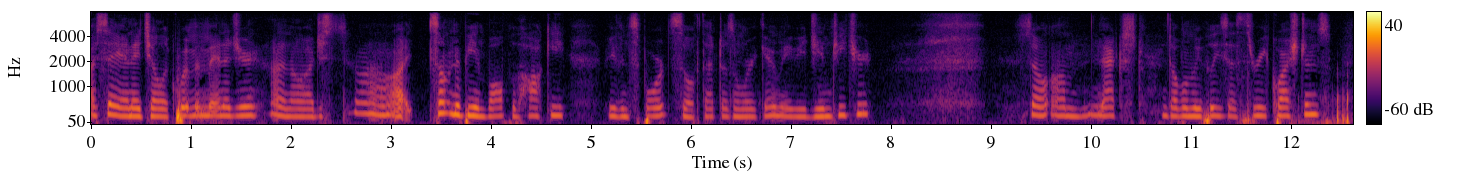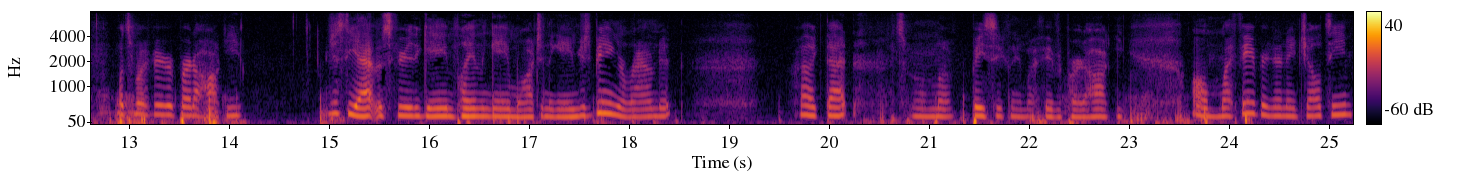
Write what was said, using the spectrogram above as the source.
I say NHL equipment manager. I don't know. I just uh, I, something to be involved with hockey or even sports. So if that doesn't work out, maybe a gym teacher. So um, next, Double Me Please has three questions. What's my favorite part of hockey? Just the atmosphere of the game, playing the game, watching the game, just being around it. I like that. It's my, basically my favorite part of hockey. Um, my favorite NHL team,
